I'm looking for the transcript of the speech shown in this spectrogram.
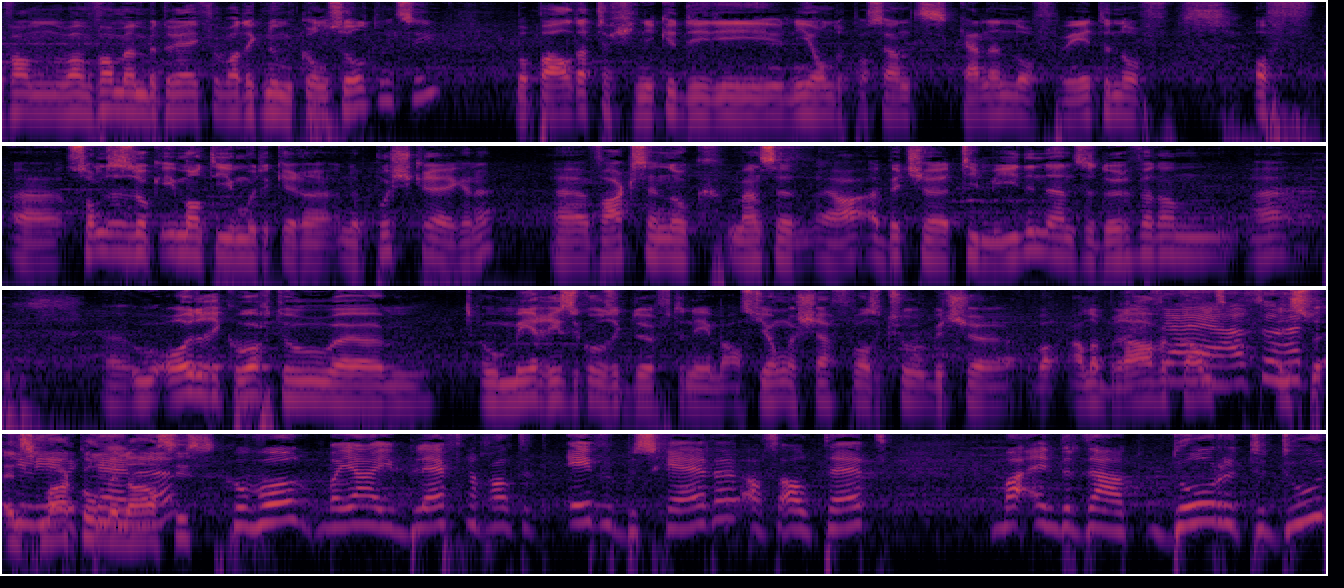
van, van, van mijn bedrijf wat ik noem consultancy. Bepaalde technieken die die niet 100% kennen of weten. Of, of soms is het ook iemand die moet een keer een, een push krijgen. Hè. Eh, vaak zijn ook mensen ja, een beetje timide en ze durven dan... hè, eh, hoe ouder ik word, hoe, ehm, hoe meer risico's ik durf te nemen. Als jonge chef was ik zo een beetje aan de brave Ja, kant. ja, zo in, in smaakcombinaties. Gewoon, maar ja, je blijft nog altijd even bescheiden, als altijd. Maar inderdaad, door het te doen,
